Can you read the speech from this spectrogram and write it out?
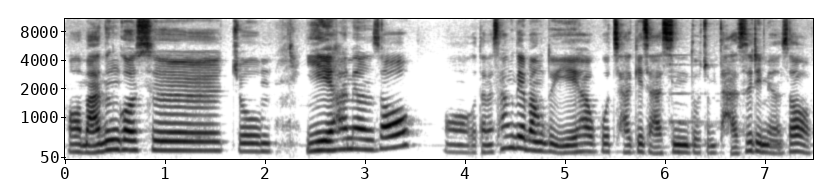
어, 많은 것을 좀 이해하면서, 어, 그 다음에 상대방도 이해하고 자기 자신도 좀 다스리면서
